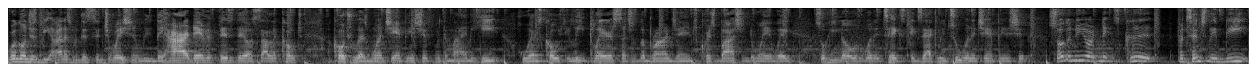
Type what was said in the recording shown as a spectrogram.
we're gonna just be honest with this situation. We, they hired David Fizdale, a solid coach, a coach who has won championships with the Miami Heat, who has coached elite players such as LeBron James, Chris Bosh, and Dwyane Wade. So he knows what it takes exactly to win a championship. So the New York Knicks could potentially be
